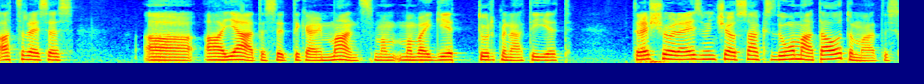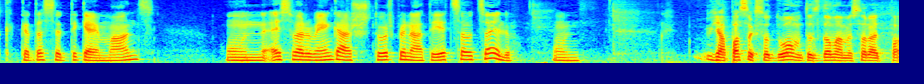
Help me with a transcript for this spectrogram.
atcerēsies, ah, uh, jā, tas ir tikai mans, man, man vajag iet, turpināt iet. Trešo reizi viņš jau sāks domāt automātiski, ka tas ir tikai mans, un es varu vienkārši turpināt iet savu ceļu. Un, Jā, pasakiet savu domu, tad es domāju, mēs varētu pa,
